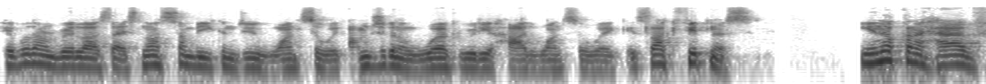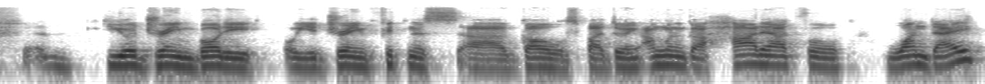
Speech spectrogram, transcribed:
People don't realize that it's not something you can do once a week. I'm just going to work really hard once a week. It's like fitness. You're not going to have your dream body or your dream fitness uh, goals by doing, I'm going to go hard out for one day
